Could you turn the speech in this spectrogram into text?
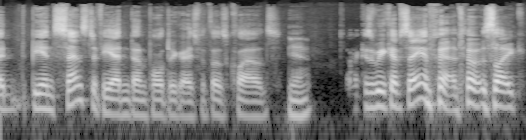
I'd be incensed if he hadn't done Poltergeist with those clouds Yeah. Because we kept saying that. That was like,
